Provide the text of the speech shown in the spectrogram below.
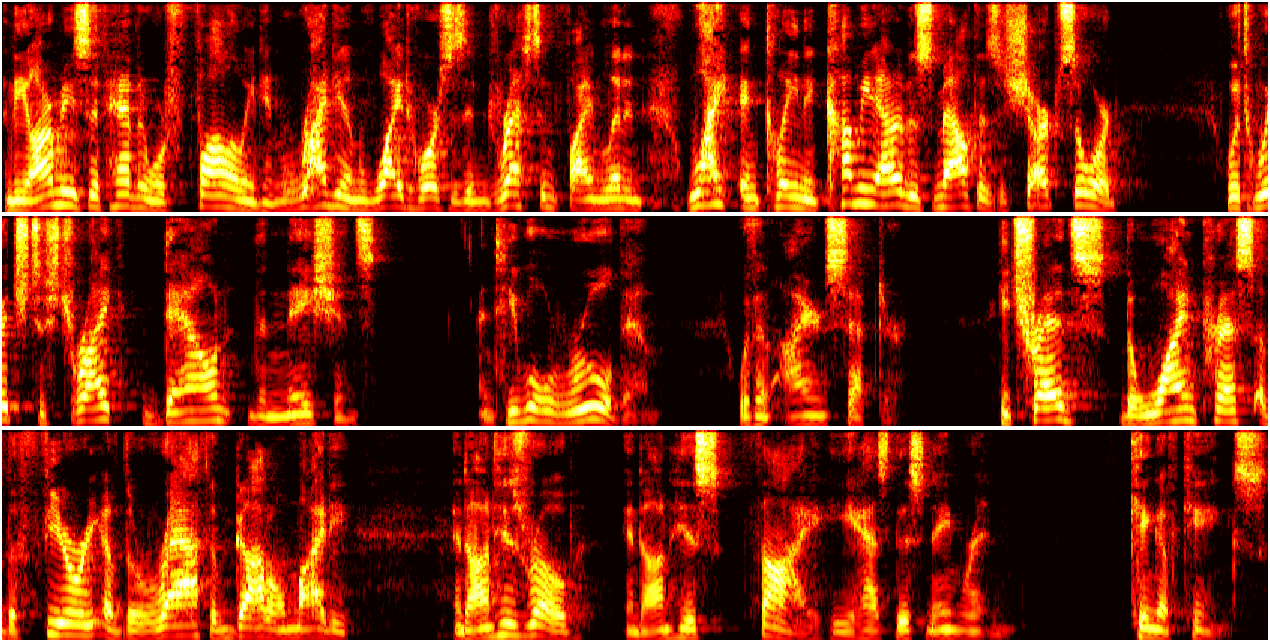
And the armies of heaven were following him, riding on white horses and dressed in fine linen, white and clean, and coming out of his mouth is a sharp sword with which to strike down the nations. And he will rule them with an iron scepter. He treads the winepress of the fury of the wrath of God Almighty. And on his robe and on his thigh, he has this name written King of Kings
